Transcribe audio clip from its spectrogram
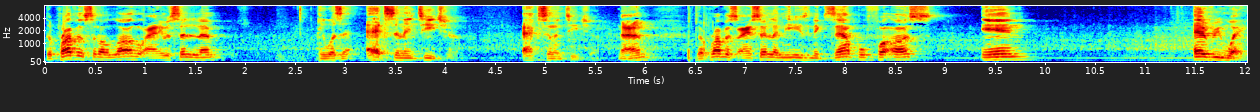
The Prophet sallallahu alaihi wasallam, he was an excellent teacher, excellent teacher. Now, the Prophet sallallahu alaihi wasallam, he is an example for us in every way.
